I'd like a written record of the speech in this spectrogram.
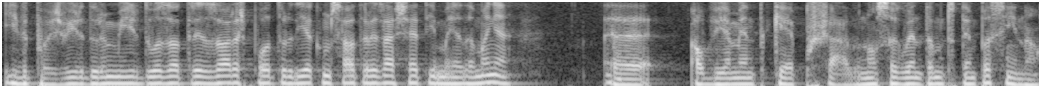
e depois vir dormir duas ou três horas para outro dia começar outra vez às sete e meia da manhã. Uh, obviamente que é puxado, não se aguenta muito tempo assim, não.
